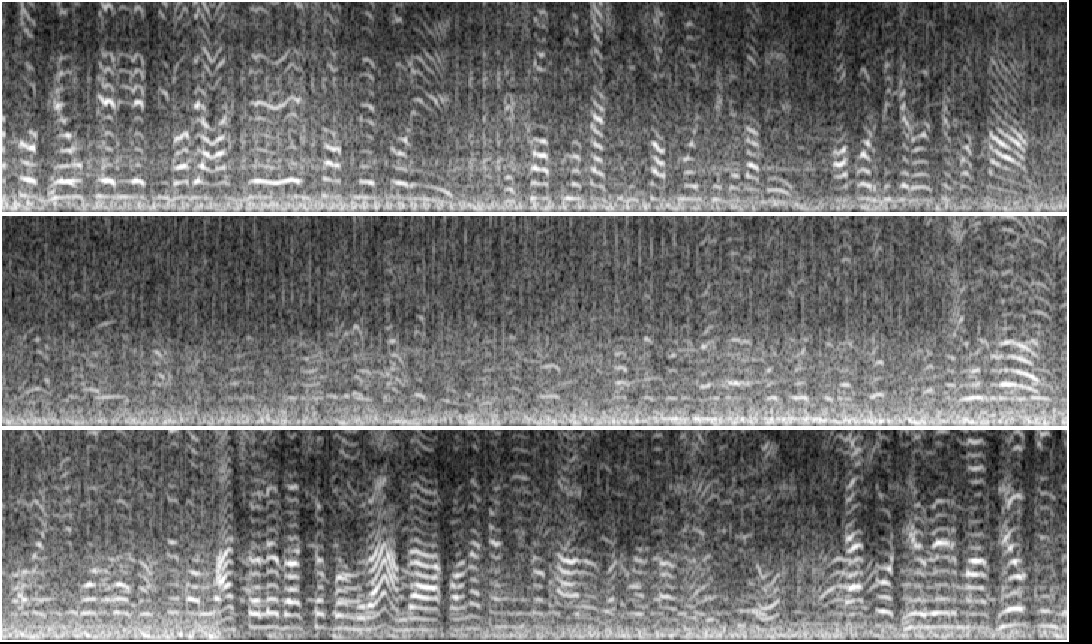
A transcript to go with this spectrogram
এত ঢেউ পেরিয়ে কীভাবে আসবে এই স্বপ্নের তরি? এই স্বপ্নটা শুধু স্বপ্নই থেকে যাবে। অপর দিকে রয়েছে কস্তাল কীভাবে কি বলব বুঝতে পারলাম আসলে দর্শক বন্ধুরা আমরা অনাকাঙ্ক্ষিত ঘটনার কারণে দুঃখিত। এত ঢেউয়ের মাঝেও কিন্তু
